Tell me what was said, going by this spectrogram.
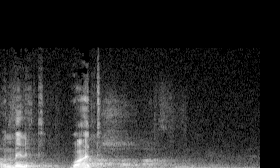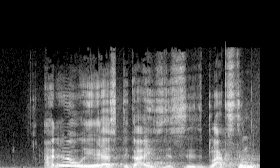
One minute. What? I don't know. We asked the guys. This is, blocks the moon.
